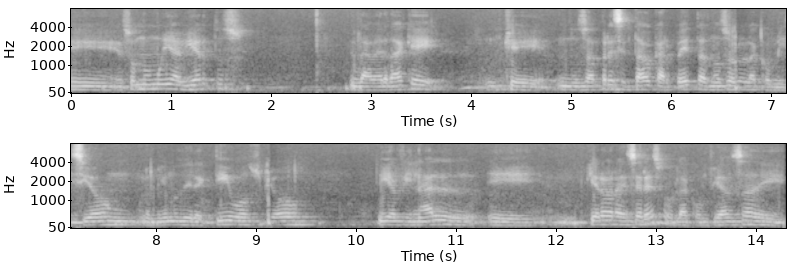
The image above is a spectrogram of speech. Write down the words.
eh, somos muy abiertos. La verdad que, que nos han presentado carpetas, no solo la comisión, los mismos directivos, yo, y al final eh, quiero agradecer eso, la confianza de,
